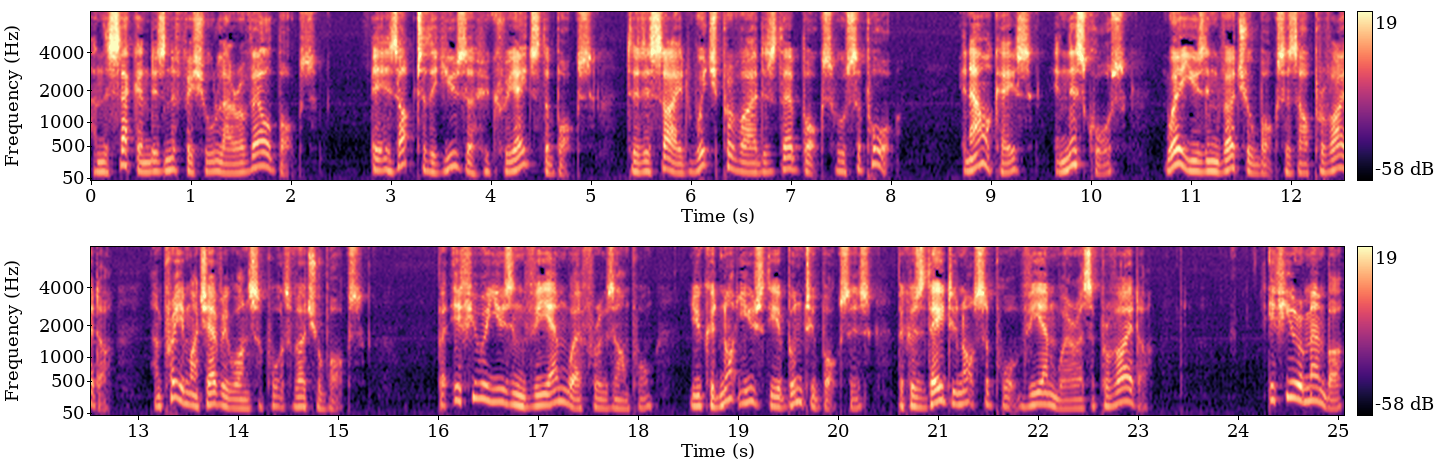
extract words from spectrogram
and the second is an official Laravel box. It is up to the user who creates the box to decide which providers their box will support. In our case, in this course, we're using VirtualBox as our provider, and pretty much everyone supports VirtualBox. But if you were using VMware for example, you could not use the Ubuntu boxes because they do not support VMware as a provider. If you remember,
